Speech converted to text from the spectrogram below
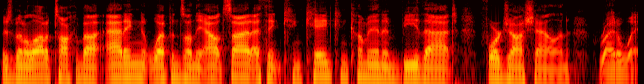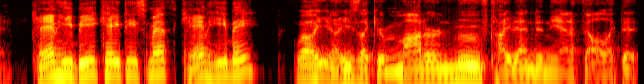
there's been a lot of talk about adding weapons on the outside. I think Kincaid can come in and be that for Josh Allen right away. Can he be KT Smith? Can he be? Well, you know, he's like your modern move tight end in the NFL, like the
